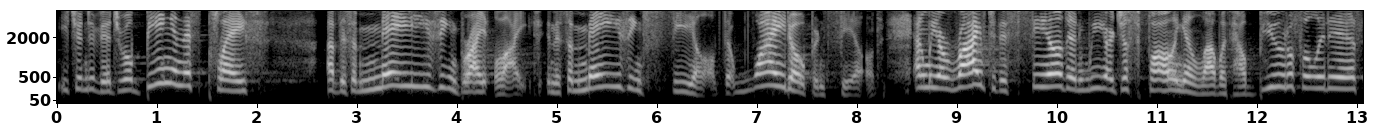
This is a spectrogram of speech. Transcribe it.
each individual, being in this place of this amazing bright light in this amazing field, the wide open field. And we arrive to this field and we are just falling in love with how beautiful it is,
